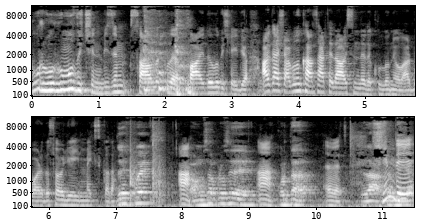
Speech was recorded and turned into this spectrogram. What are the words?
Bu ruhumuz için bizim sağlıklı, faydalı bir şey diyor. Arkadaşlar bunu kanser tedavisinde de kullanıyorlar bu arada söyleyeyim Meksika'da. Después, Ah. vamos a proceder Ah. cortar Evet. La Şimdi sandía.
